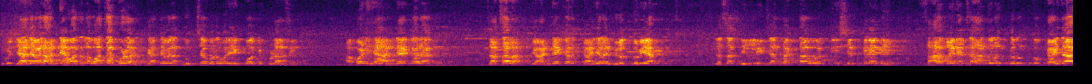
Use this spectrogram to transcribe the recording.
तुम्ही ज्या ज्या वेळेला अन्याय वाचायला वाचा फोडाल त्या त्यावेळेला तुमच्या बरोबर एक पाऊल मी पुढा असेल. आपण ह्या अन्यायकारक जाचाला किंवा अन्यायकारक कायद्याला विरोध करूया. जसं दिल्लीच्या तख्तावरती शेतकऱ्यांनी सहा महिन्याचं आंदोलन करून तो कायदा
